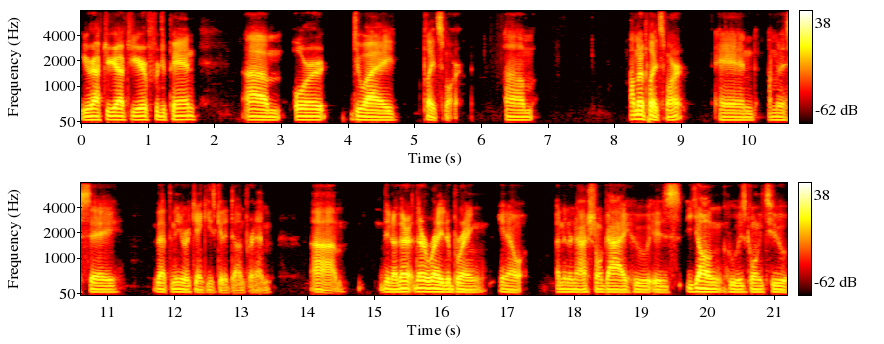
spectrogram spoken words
year after year after year for Japan. Um, or do I play it smart? Um, I'm going to play it smart, and I'm going to say that the New York Yankees get it done for him. Um, you know, they're they're ready to bring you know an international guy who is young, who is going to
